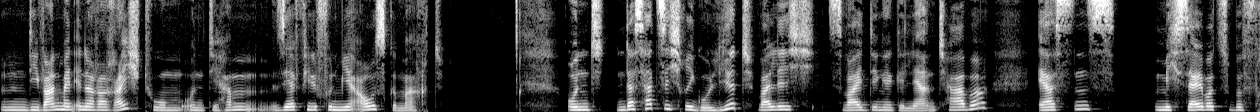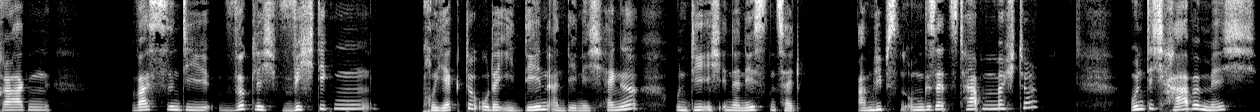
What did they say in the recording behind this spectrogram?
die waren mein innerer Reichtum und die haben sehr viel von mir ausgemacht. Und das hat sich reguliert, weil ich zwei Dinge gelernt habe. Erstens, mich selber zu befragen, was sind die wirklich wichtigen Projekte oder Ideen, an denen ich hänge und die ich in der nächsten Zeit am liebsten umgesetzt haben möchte. Und ich habe mich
